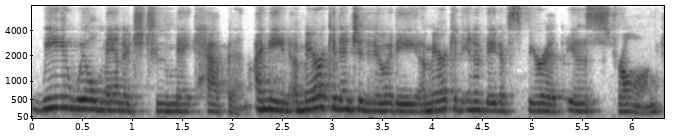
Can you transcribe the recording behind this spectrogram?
we will manage to make happen. I mean, American ingenuity, American innovative spirit is strong.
